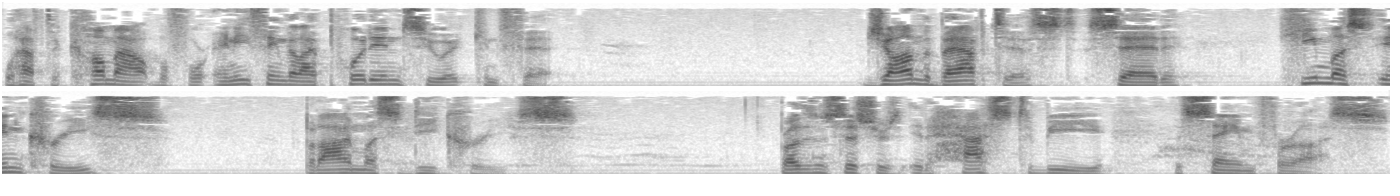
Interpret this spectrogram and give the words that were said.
will have to come out before anything that I put into it can fit. John the Baptist said, he must increase, but I must decrease. Brothers and sisters, it has to be the same for us.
